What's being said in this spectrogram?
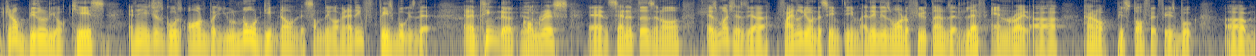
you cannot build your case, and then it just goes on. But you know deep down there's something off, and I think Facebook is that. And I think the Yeah. Congress and senators and all, as much as they are finally on the same team, I think this is one of the few times that left and right are kind of pissed off at Facebook. Um,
